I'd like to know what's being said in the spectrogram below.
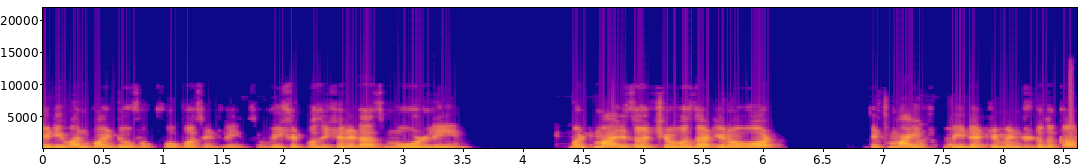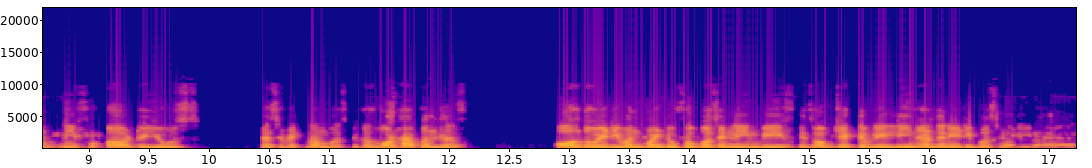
81.24% lean. So we should position it as more lean. But my research shows that you know what, it might be detrimental to the company for, uh, to use specific numbers because what happens is although 81.24% lean beef is objectively leaner than 80% lean beef.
